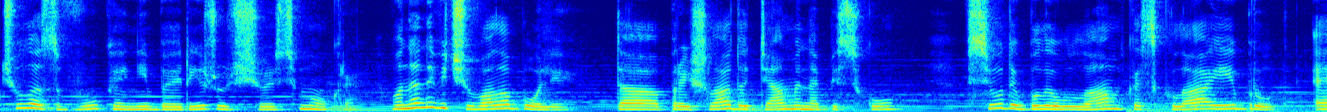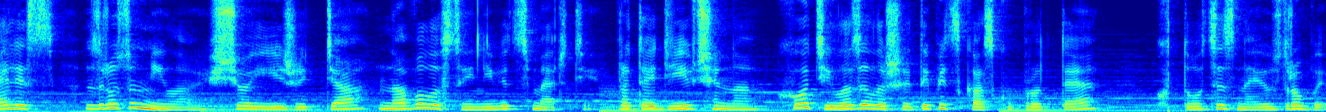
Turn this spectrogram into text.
чула звуки, ніби ріжуть щось мокре. Вона не відчувала болі та прийшла до тями на піску. Всюди були уламки, скла і бруд. Еліс зрозуміла, що її життя на волосині від смерті. Проте дівчина хотіла залишити підсказку про те, хто це з нею зробив.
